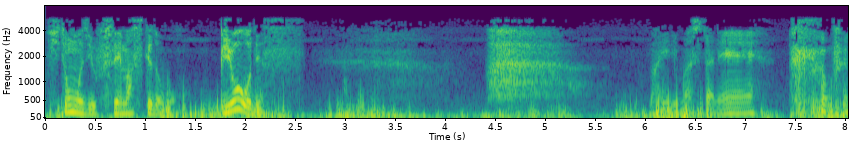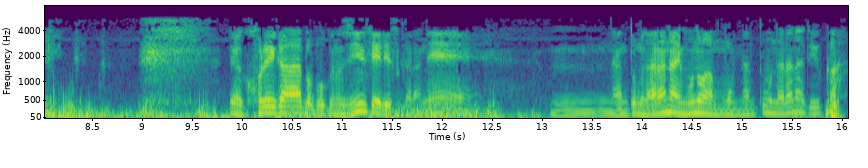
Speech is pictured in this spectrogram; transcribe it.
一文字伏せますけども。秒です。はぁ、参りましたね。やっぱり。いや、これがやっぱ僕の人生ですからね。うーん、なんともならないものはもうなんともならないというか、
